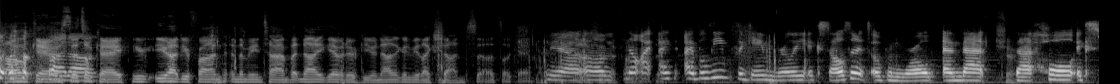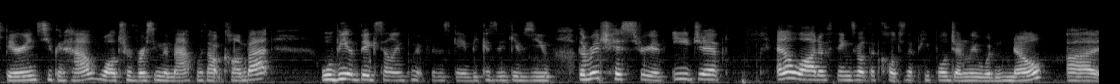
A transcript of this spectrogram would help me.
Oh, okay, but, it's, it's um, okay. You, you had your fun in the meantime, but now you gave it a review. Now they're gonna be like shunned, so it's okay. Yeah, No, um, no, I, I. I believe the game really excels in its open world, and that Sure. that whole experience you can have while traversing the map without combat will be a big selling point for this game because it gives you the rich history of Egypt and a lot of things about the culture that people generally wouldn't know, uh,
